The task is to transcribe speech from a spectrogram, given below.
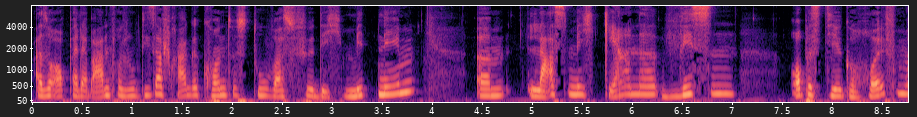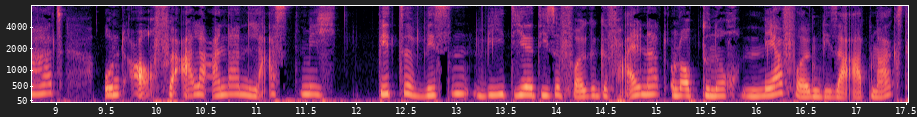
also auch bei der Beantwortung dieser Frage, konntest du was für dich mitnehmen. Ähm, lass mich gerne wissen, ob es dir geholfen hat. Und auch für alle anderen, lasst mich bitte wissen, wie dir diese Folge gefallen hat und ob du noch mehr Folgen dieser Art magst,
